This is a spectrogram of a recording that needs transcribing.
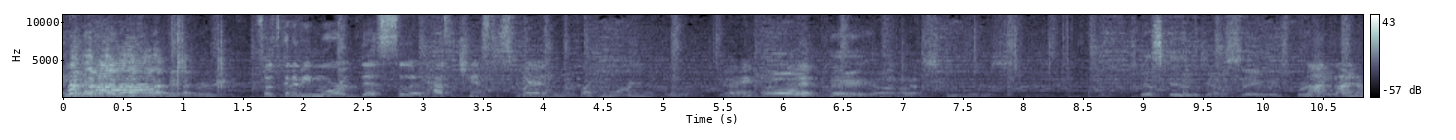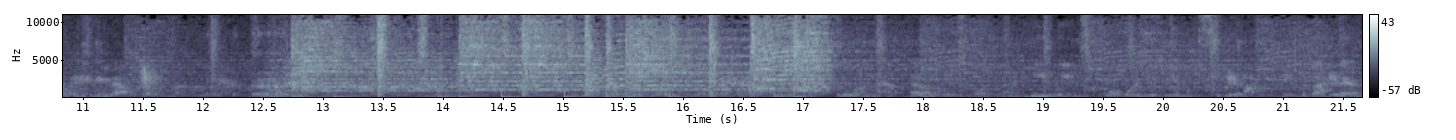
So it's going to be more of this so that it has a chance to spread and look like more in the air. Okay? Got it? Okay, uh-huh. Got skills, huh? Same Not that I know anything about floating money in the air. Blue on that though is what when he leans forward, you'll be able to see the top of the table back Yeah. there.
